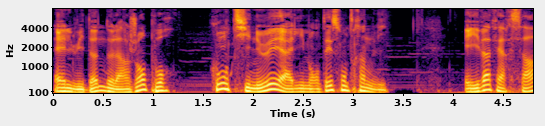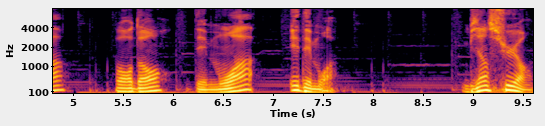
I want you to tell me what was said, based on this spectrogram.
elle lui donne de l'argent pour continuer à alimenter son train de vie. Et il va faire ça pendant des mois et des mois. Bien sûr,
